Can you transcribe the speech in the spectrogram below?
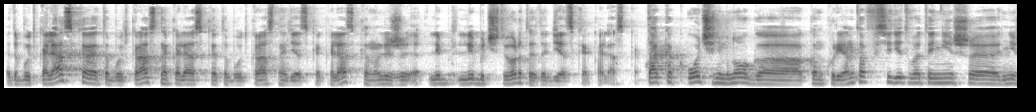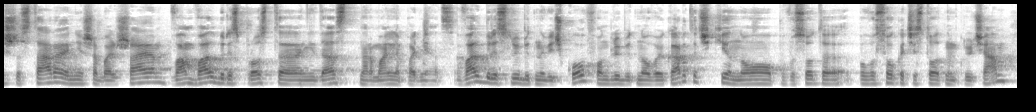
это будет коляска, это будет красная коляска, это будет красная детская коляска, ну, либо, либо, четвертая это детская коляска. Так как очень много конкурентов сидит в этой нише, ниша старая, ниша большая, вам Wildberries просто не даст нормально подняться. Wildberries любит новичков, он любит новые карточки, но по, высото, по высокочастотным ключам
